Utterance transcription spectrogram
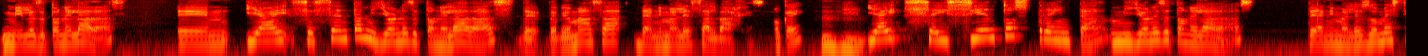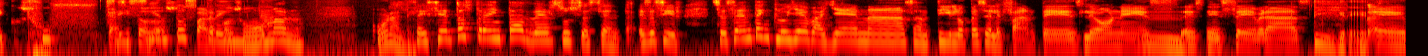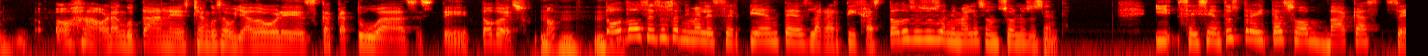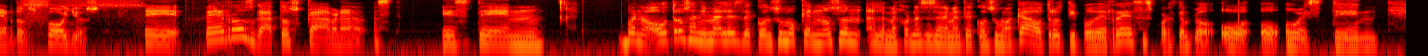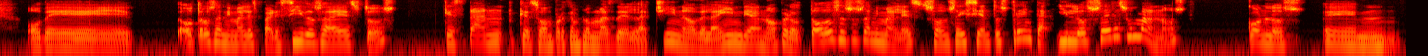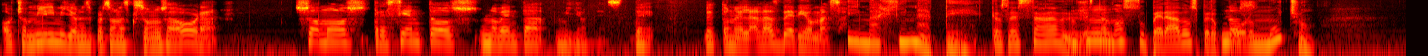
miles de toneladas, em, y hay 60 millones de toneladas de, biomasa de animales salvajes, ¿ok? Y hay 630 millones de toneladas de animales domésticos. casi todos para consumo humano. Órale. 630 versus 60. Es decir, 60 incluye ballenas, antílopes, elefantes, leones, mm. este, cebras, tigres, eh, orangutanes, changos aulladores, cacatúas, este, todo eso, ¿no? Todos esos animales, serpientes, lagartijas, todos esos animales son solo 60 y 630 son vacas, cerdos, pollos, eh, perros, gatos, cabras, este, mm, bueno, otros animales de consumo que no son a lo mejor necesariamente de consumo acá, otro tipo de reses, por ejemplo, o, o este, o de otros animales parecidos a estos que están, que son, por ejemplo, más de la China o de la India, ¿no? Pero todos esos animales son 630 y los seres humanos con los eh, em, 8 mil millones de personas que somos ahora, somos 390 millones de, toneladas de biomasa. Imagínate, o sea, estamos superados, pero por mucho.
